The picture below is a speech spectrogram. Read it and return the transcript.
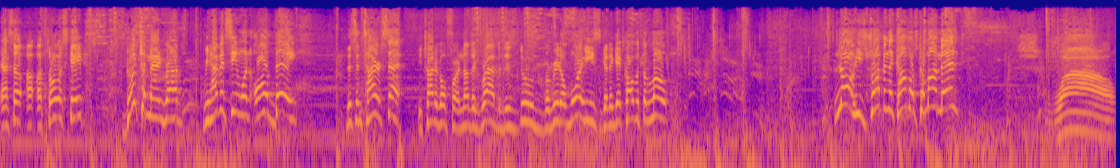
that's a, a, a throw escape. Good command grab. We haven't seen one all day. This entire set. You try to go for another grab, but this dude, Burrito Voorhees, gonna get caught with the low. No, he's dropping the combos. Come on, man. Wow.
